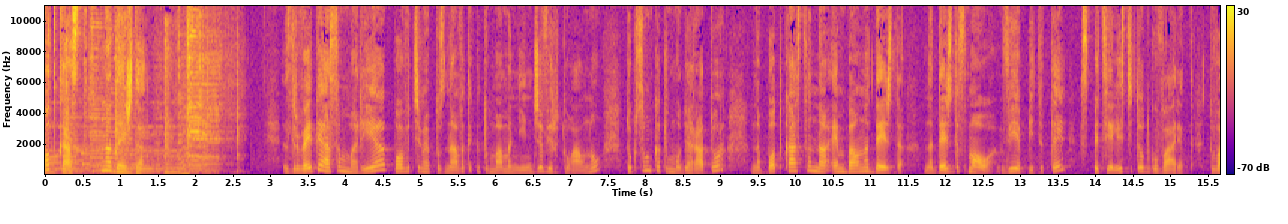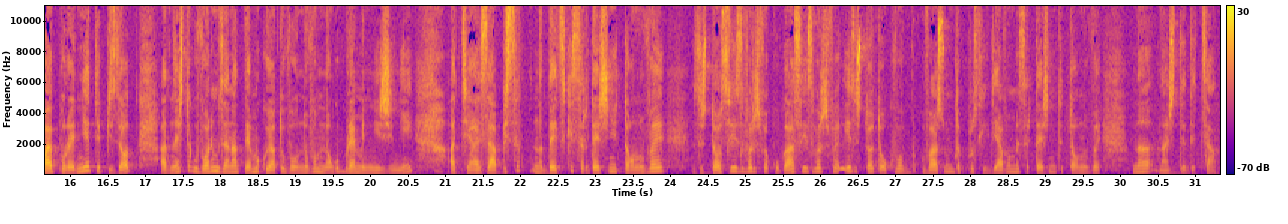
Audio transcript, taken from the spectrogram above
Подкаст Надежда. Здравейте, аз съм Мария. Повече ме познавате като мама нинджа виртуално. Тук съм като модератор на подкаста на Ембал Надежда. Надежда в мола. Вие питате, специалистите отговарят. Това е поредният епизод, а днес ще говорим за една тема, която вълнува много бременни жени, а тя е записът на детски сърдечни тонове, защо се извършва, кога се извършва и защо е толкова важно да проследяваме сърдечните тонове на нашите деца.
